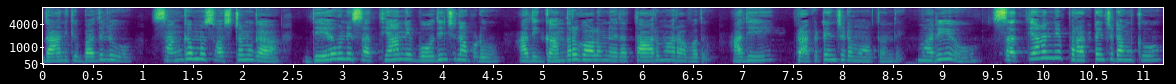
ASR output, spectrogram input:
దానికి బదులు సంఘము స్పష్టంగా దేవుని సత్యాన్ని బోధించినప్పుడు అది గందరగోళం లేదా తారుమారు అవ్వదు అది ప్రకటించడం అవుతుంది. మరియు సత్యాన్ని ప్రకటించడంకు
